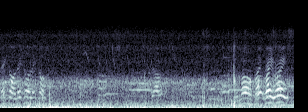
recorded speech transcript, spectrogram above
Let go, let go, let go. Right, right, right.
